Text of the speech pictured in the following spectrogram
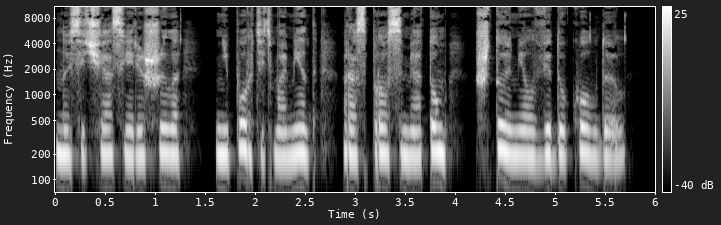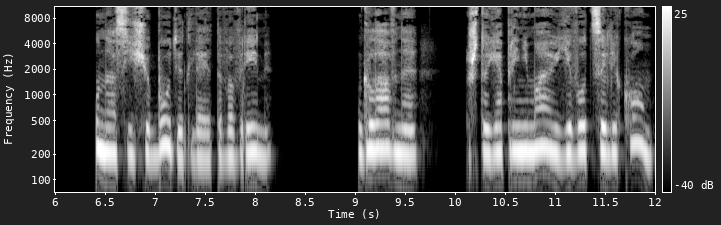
но сейчас я решила не портить момент расспросами о том, что имел в виду Колдуэлл. У нас еще будет для этого время. Главное, что я принимаю его целиком,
